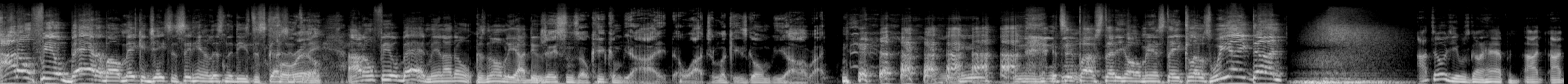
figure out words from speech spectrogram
I don't feel bad about making Jason sit here and listen to these discussions today. I don't feel bad, man. I don't, because normally I do. Jason's okay. He can be all right. Watch him. Look, he's going to be all right. It's Hip Hop Study Hall, man. Stay close. We ain't done. I told you it was gonna happen. I I,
